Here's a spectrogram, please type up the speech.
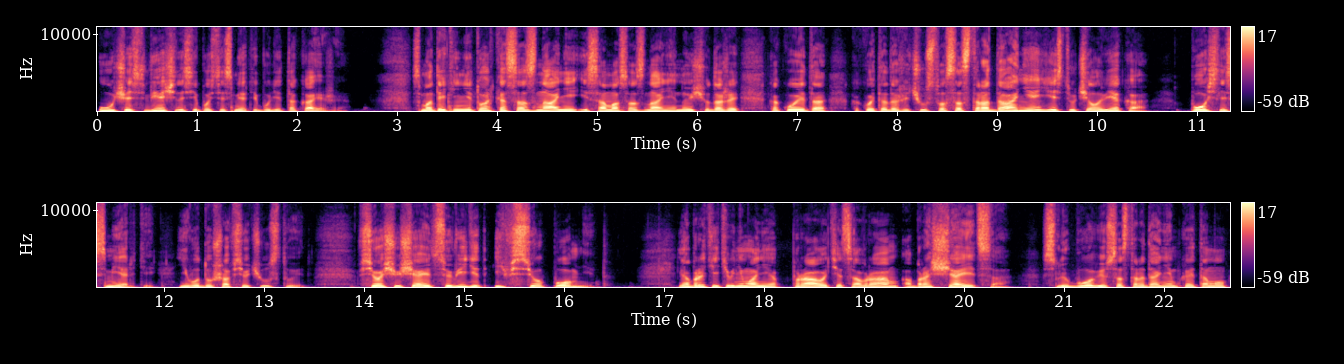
участь в вечности после смерти будет такая же. Смотрите, не только сознание и самосознание, но еще даже какое-то какое даже чувство сострадания есть у человека после смерти. Его душа все чувствует, все ощущает, все видит и все помнит. И обратите внимание, праотец Авраам обращается с любовью, состраданием к этому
